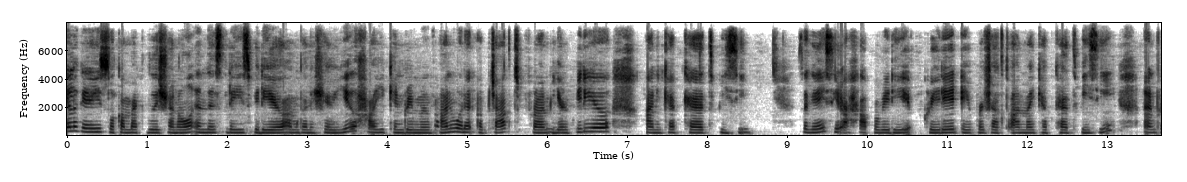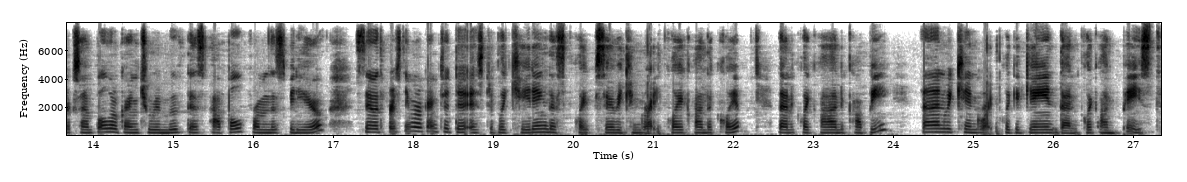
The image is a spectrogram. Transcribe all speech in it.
Hello guys, welcome back to the channel. In this today's video, I'm going to show you how you can remove unwanted objects from your video on CapCut PC. So guys, here I have already created a project on my CapCut PC. And for example, we're going to remove this apple from this video. So the first thing we're going to do is duplicating this clip. So we can right click on the clip, then click on copy, and we can right click again, then click on paste.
